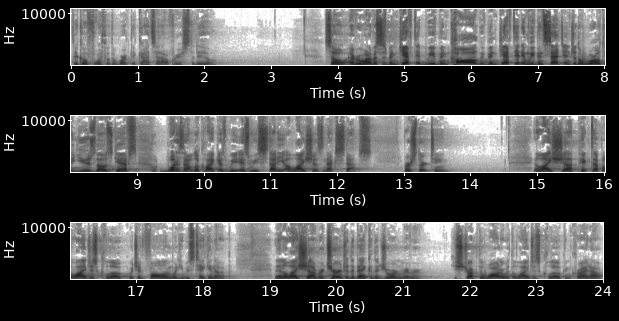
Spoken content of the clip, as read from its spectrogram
to go forth with the work that God set out for us to do. So, every one of us has been gifted, we've been called, we've been gifted, and we've been sent into the world to use those gifts. What does that look like as we, as we study Elisha's next steps? Verse 13. Elisha picked up Elijah's cloak, which had fallen when he was taken up. Then Elisha returned to the bank of the Jordan River. He struck the water with Elijah's cloak and cried out,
